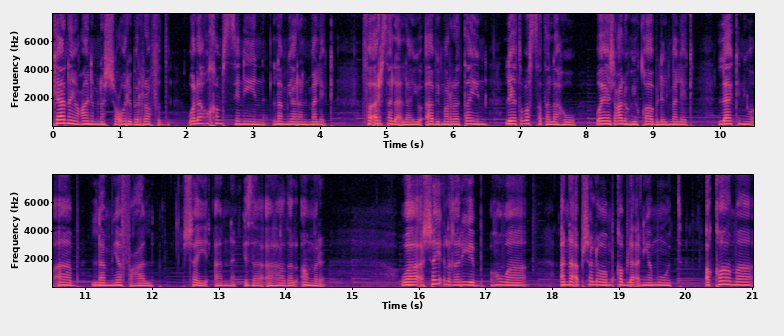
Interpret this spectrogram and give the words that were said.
كان يعاني من الشعور بالرفض وله خمس سنين لم يرى الملك فأرسل إلى يؤاب مرتين ليتوسط له ويجعله يقابل الملك لكن يؤاب لم يفعل. شيئا ازاء هذا الأمر. والشيء الغريب هو أن ابشالوم قبل أن يموت أقام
